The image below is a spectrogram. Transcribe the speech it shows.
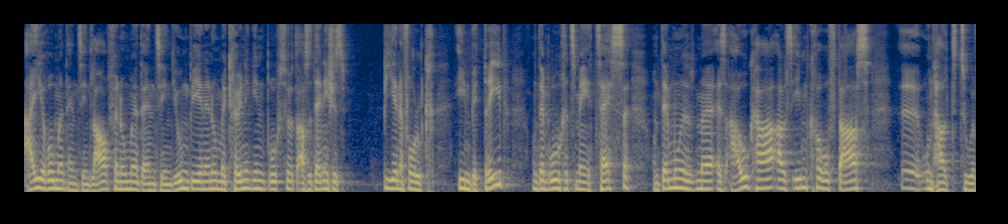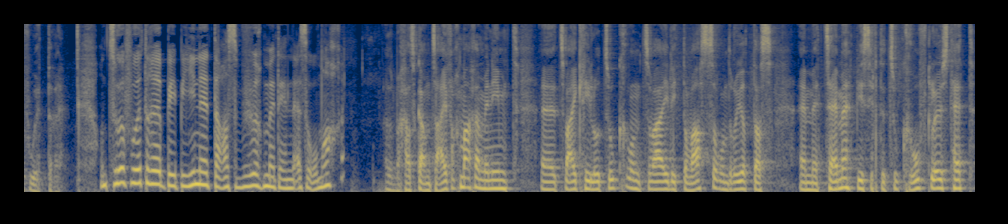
Eier rum, dann sind Larven rum, dann sind Jungbienen rum, die Königin braucht Futter, also dann ist es Bienenvolk in Betrieb und dann braucht es mehr zu essen und dann muss man ein Auge haben als Imker auf das äh, und halt zufuttern. Und zufuttern bei Bienen, das würde man dann so machen? Also man kann es ganz einfach machen. Man nimmt äh, zwei Kilo Zucker und zwei Liter Wasser und rührt das ähm, zusammen, bis sich der Zucker aufgelöst hat.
